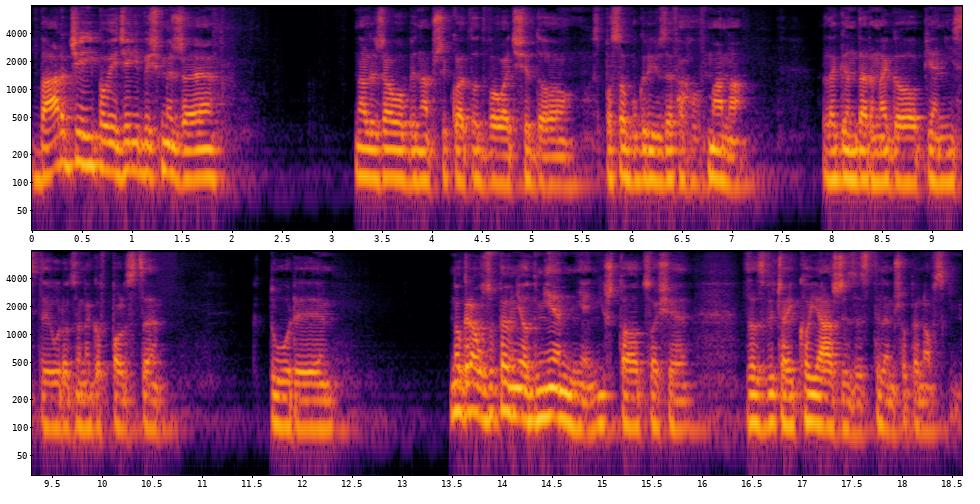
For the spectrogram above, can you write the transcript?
Bardziej powiedzielibyśmy, że należałoby na przykład odwołać się do sposobu gry Józefa Hoffmana, legendarnego pianisty urodzonego w Polsce, który no, grał zupełnie odmiennie niż to, co się zazwyczaj kojarzy ze stylem chopinowskim.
